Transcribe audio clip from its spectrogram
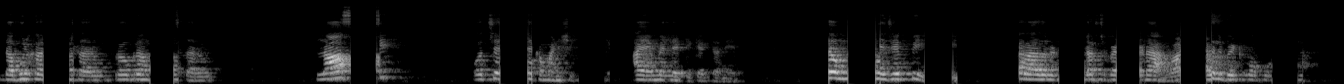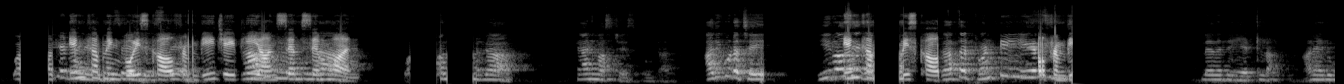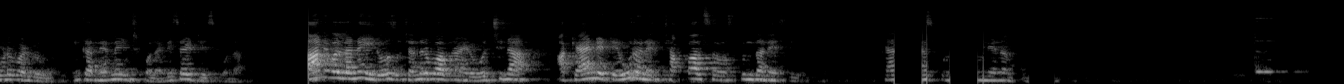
డబ్బులు కడతారు ప్రోగ్రామ్ చేస్తారు. లాస్ట్ వచ్చే ఒక మనిషి ఆ ఎమ్మెల్యే టికెట్ అనేది. చెప్పి ఆశావాదులు ఖర్చు పెట్టడా వాళ్ళు పెట్టుకోకుండా voice call చేస్తే from BJP on Sim Sim 1. Canvass చేసుకుంటారు. అది కూడా చేయ ఈ రోజు గత ట్వంటీ ఇయర్స్ లేదంటే ఎట్లా అనేది కూడా వాళ్ళు ఇంకా నిర్ణయించుకోవాలి డిసైడ్ చేసుకోవాలి దానివల్లనే ఈరోజు చంద్రబాబు నాయుడు వచ్చిన ఆ క్యాండిడేట్ ఎవరు అనేది చెప్పాల్సి వస్తుందనేసి నేను అనుకుంటున్నాను.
